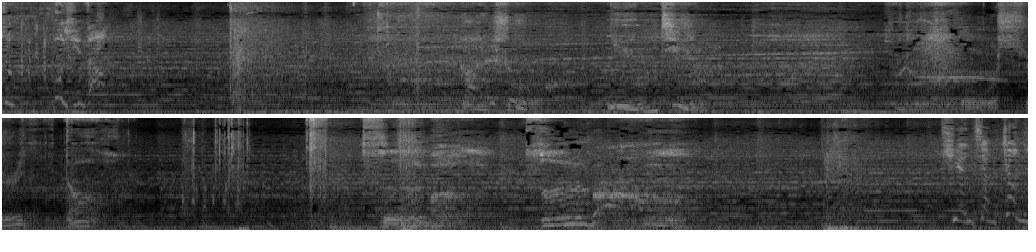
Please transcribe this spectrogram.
住，不许走！感受宁静，午时已到，死吧，死吧！天降正义！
